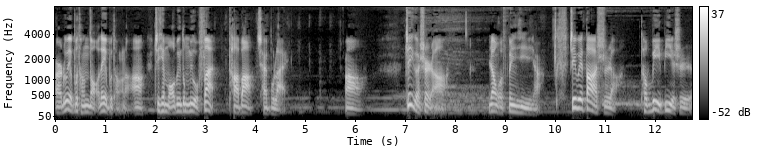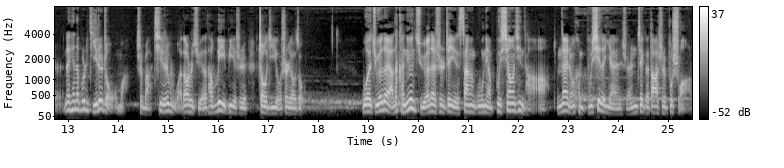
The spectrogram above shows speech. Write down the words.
耳朵也不疼，脑袋也不疼了啊，这些毛病都没有犯，他爸才不来。啊，这个事儿啊，让我分析一下，这位大师啊，他未必是那天他不是急着走吗？是吧？其实我倒是觉得他未必是着急有事要走。我觉得呀，他肯定觉得是这三个姑娘不相信他啊，就那种很不屑的眼神，这个大师不爽了。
